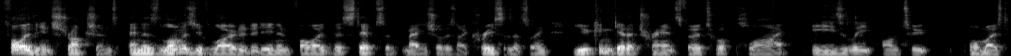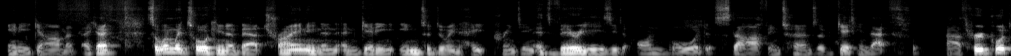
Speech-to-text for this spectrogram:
follow the instructions. And as long as you've loaded it in and followed the steps of making sure there's no creases, that sort of thing, you can get a transfer to apply easily onto almost any garment. Okay. So when we're talking about training and, and getting into doing heat printing, it's very easy to onboard staff in terms of getting that th- uh, throughput,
